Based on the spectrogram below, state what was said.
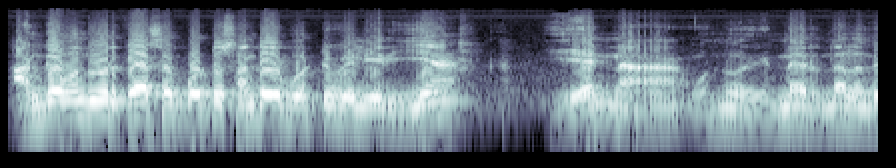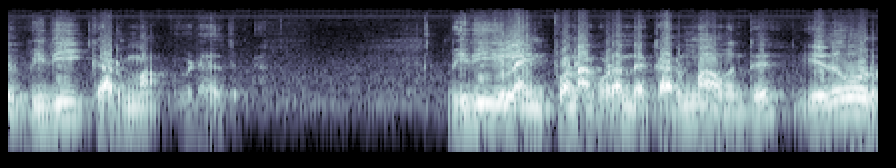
அங்க வந்து ஒரு கேஸை போட்டு சண்டையை போட்டு வெளியேறி. ஏன்? ஏன்னா ஒன்று என்ன இருந்தாலும் அந்த விதி கர்மா விடாது. விதி லைன் போனால் கூட அந்த கர்மா வந்து ஏதோ ஒரு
